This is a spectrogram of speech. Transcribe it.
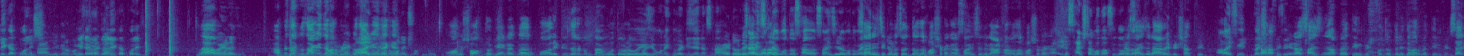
লেকার পলিশ হ্যাঁ লেকার পলিশ এটা লেকার পলিশ না ভাই এটা আপনি তো একটা জায়গাতে পারবেন একটা জায়গায় দেখেন। অনেক শক্ত। অনেক শক্ত কি? একটা কোয়ালিটি যেরকম দাম হতো ওরকম ভাই। যে অনেকগুলো ডিজাইন আছে না? লেকার চার করা। কত? ছয় ইঞ্চিটা কত ভাই? চার ইঞ্চিটা হলো চোদ্দ হাজার পাঁচশো টাকা আর ইঞ্চি হলো আঠারো হাজার পাঁচশো টাকা। এটা সাইজটা কত আছে এটা দরজা সাইজ হলো আড়াই ফিট সাত ফিট আড়াই ফিট বাই সাত সাত ফিট ফিট এটা সাইজ নিয়ে আপনার তিন ফিট পর্যন্ত নিতে পারবেন তিন ফিট সাইজ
